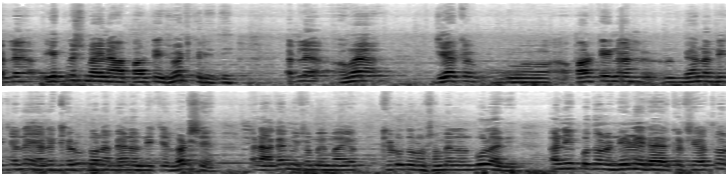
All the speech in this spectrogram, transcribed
એટલે એકવીસમાં એને આ પાર્ટી જોઈન્ટ કરી હતી. એટલે હવે જે પાર્ટીના બેનર નીચે નહીં, અને ખેડૂતોના બેનર નીચે લડશે. અને આગામી સમયમાં એક ખેડૂતોનું સંમેલન બોલાવી અને એ પોતાનો નિર્ણય જાહેર કરશે અથવા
